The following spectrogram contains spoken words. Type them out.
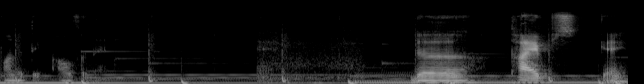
Phonetic Alphabet. The types, okay,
